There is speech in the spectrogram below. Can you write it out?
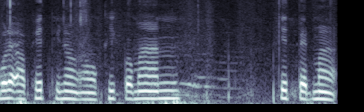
บ่ได้เอาเผ็ดพี่น้องเอาพริกประมาณเจ็ดแปดหมาก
